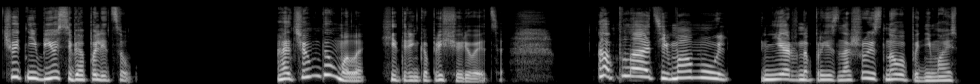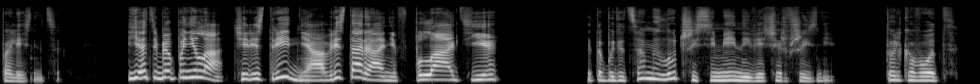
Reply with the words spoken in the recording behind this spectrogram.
Чуть не бью себя по лицу. О чем думала? Хитренько прищуривается. О платье, мамуль. Нервно произношу и снова поднимаюсь по лестнице. Я тебя поняла. Через три дня в ресторане в платье. Это будет самый лучший семейный вечер в жизни. Только вот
